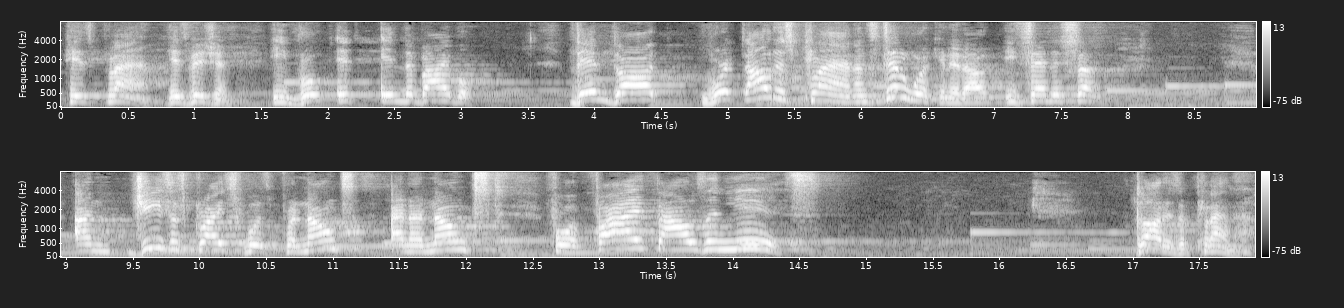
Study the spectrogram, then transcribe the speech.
his plan, his vision. He wrote it in the Bible. Then God worked out his plan and still working it out. He sent his son. And Jesus Christ was pronounced and announced for 5,000 years. God is a planner.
